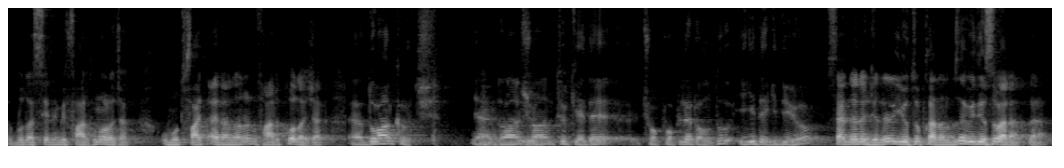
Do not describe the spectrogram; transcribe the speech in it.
bu da senin bir farkın olacak. Umut Fight Arena'nın farkı olacak. E, Doğan Kılıç. Yani Evet, Doğan şu an Türkiye'de çok popüler oldu. İyi de gidiyor. Senden önce de YouTube kanalımızda videosu var hatta.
